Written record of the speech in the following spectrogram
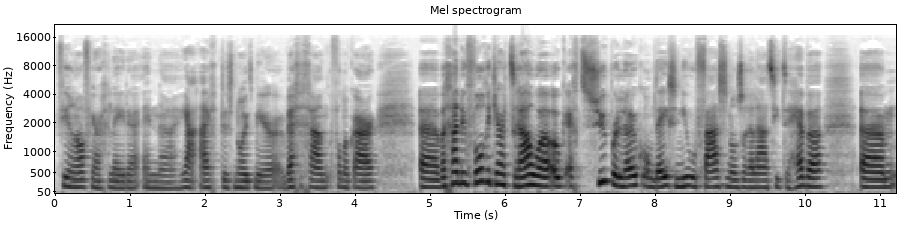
vier en een half jaar geleden. En uh, ja, eigenlijk dus nooit meer weggegaan van elkaar. Uh, we gaan nu volgend jaar trouwen. Ook echt super leuk om deze nieuwe fase in onze relatie te hebben. Um,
